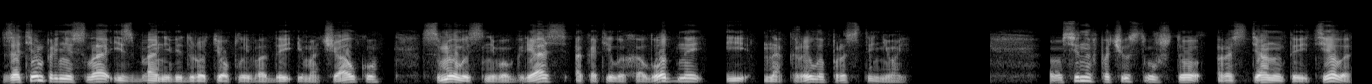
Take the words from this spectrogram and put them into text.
Затем принесла из бани ведро теплой воды и мочалку, смыла с него грязь, окатила холодной и накрыла простыней. Русинов почувствовал, что растянутое тело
